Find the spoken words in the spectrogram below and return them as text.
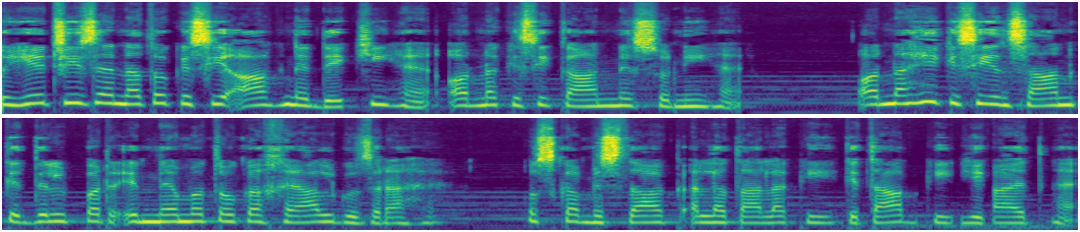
तो ये चीज़ें न तो किसी आँख ने देखी हैं और न किसी कान ने सुनी है, और न ही किसी इंसान के दिल पर इन नेमतों का ख्याल गुजरा है। उसका मिसदाक अल्लाह ताला की किताब की ये आयत है,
